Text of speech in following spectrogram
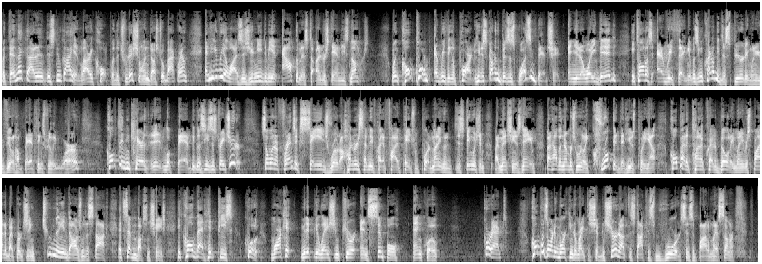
But then they got in, this new guy in, Larry Culp, with a traditional industrial background, and he realizes you need to be an alchemist to understand these numbers. When Culp pulled everything apart, he discovered the business was in bad shape. And you know what he did? He told us everything. It was incredibly dispiriting when he revealed how bad things really were. Culp didn't care that it looked bad because he's a straight shooter. So when a forensic sage wrote a 175 page report, I'm not even going to distinguish him by mentioning his name, about how the numbers were really crooked that he was putting out, Culp had a ton of credibility when he responded by purchasing $2 million worth of stock at 7 bucks and change. He called that hit piece, quote, market manipulation pure and simple, end quote. Correct. Culp was already working to right the ship, and sure enough, the stock has roared since the bottom last summer.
